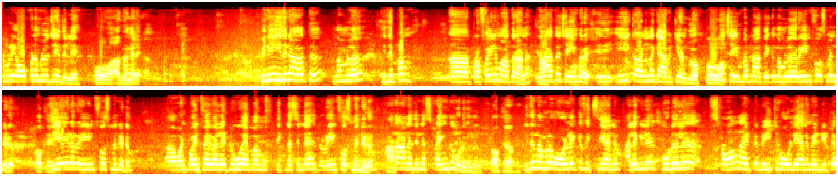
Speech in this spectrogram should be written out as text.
നമ്മൾ ഈ ഓപ്പണബിൾ ചെയ്തില്ലേ? ഓ അതങ്ങനെ അങ്ങനെ. പിന്നെ ഇതിനകത്ത് നമ്മൾ ഇതിപ്പം പ്രൊഫൈൽ മാത്രമാണ് ഇതിനകത്ത് ചേംബർ ഈ കാണുന്ന ക്യാവിറ്റി ഉണ്ടല്ലോ ഈ ചേംബറിനകത്തേക്ക് നമ്മൾ റീഇൻഫോഴ്സ്മെന്റ് ഇടും. ജി ഐയുടെ റീഇൻഫോഴ്സ്മെന്റ് ഇടും. വൺ പോയിന്റ് ഫൈവ് അല്ലെ ടു എം എം തിക്നെസിന്റെ റീഎൻഫോഴ്സ്മെന്റ് ഇടും. അതാണ് ഇതിന്റെ സ്ട്രെങ്ത് കൊടുക്കുന്നത്. ഇത് നമ്മൾ വോളിലേക്ക് ഫിക്സ് ചെയ്യാനും അല്ലെങ്കിൽ കൂടുതൽ സ്ട്രോങ് ആയിട്ട് വെയിറ്റ് ഹോൾഡ് ചെയ്യാനും വേണ്ടിയിട്ട്.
